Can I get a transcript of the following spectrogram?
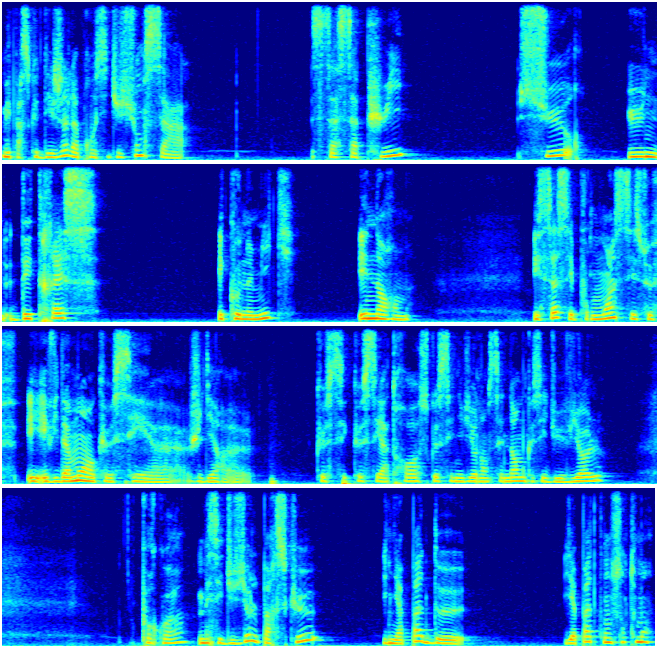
Mais parce que déjà, la prostitution, ça, ça s'appuie sur une détresse économique énorme. Et ça, c'est pour moi, c'est ce. Et évidemment que c'est, euh, je veux dire, euh, que c'est que c'est atroce, que c'est une violence énorme, que c'est du viol. Pourquoi? Mais c'est du viol parce que il n'y a pas de, il n'y a pas de consentement.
